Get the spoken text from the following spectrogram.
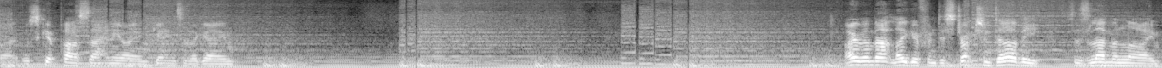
Right, we'll skip past that anyway and get into the game. I remember that logo from Destruction Derby, says Lemon Lime.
